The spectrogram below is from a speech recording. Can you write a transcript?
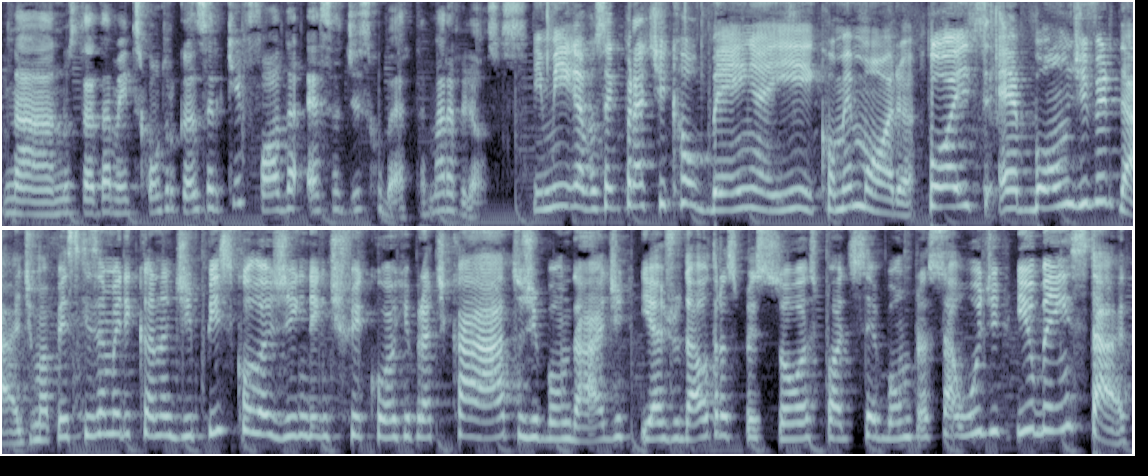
na, nos tratamentos contra o câncer. Que foda essa descoberta. Maravilhosos. E, amiga, você que pratica o bem aí, comemora. Pois é bom de verdade. Uma pesquisa americana de psicologia identificou que praticar atos de bondade e ajudar outras pessoas pode ser bom para saúde e o bem-estar.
